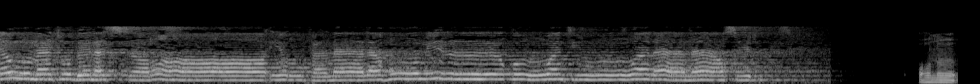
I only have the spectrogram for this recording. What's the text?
yevme tubnes sarair fema lehu min kuvvetin ve nasir. Onu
